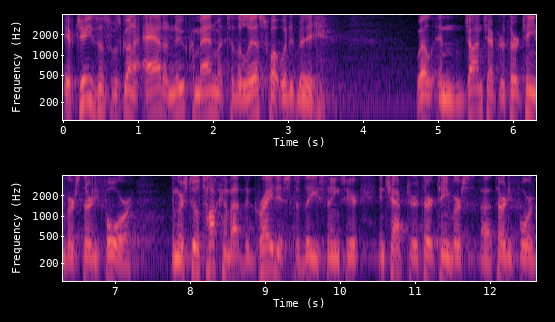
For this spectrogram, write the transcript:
if Jesus was going to add a new commandment to the list, what would it be? Well, in John chapter 13, verse 34, and we're still talking about the greatest of these things here in chapter 13, verse uh, 34,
